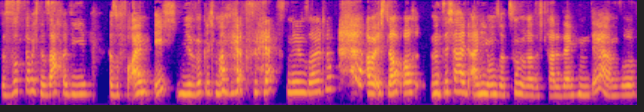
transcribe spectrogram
Das ist, glaube ich, eine Sache, die, also vor allem ich, mir wirklich mal mehr zu Herzen nehmen sollte. Aber ich glaube auch mit Sicherheit einige unserer Zuhörer sich gerade denken, der, so,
